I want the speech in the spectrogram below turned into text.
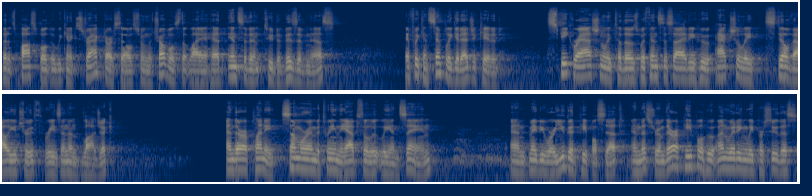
that it's possible that we can extract ourselves from the troubles that lie ahead, incident to divisiveness, if we can simply get educated speak rationally to those within society who actually still value truth, reason, and logic. And there are plenty, somewhere in between the absolutely insane and maybe where you good people sit in this room, there are people who unwittingly pursue this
